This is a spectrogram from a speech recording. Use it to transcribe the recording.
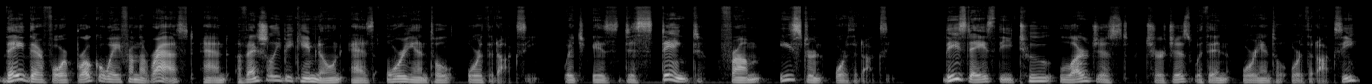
They therefore broke away from the rest and eventually became known as Oriental Orthodoxy, which is distinct from Eastern Orthodoxy. These days, the two largest churches within Oriental Orthodoxy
